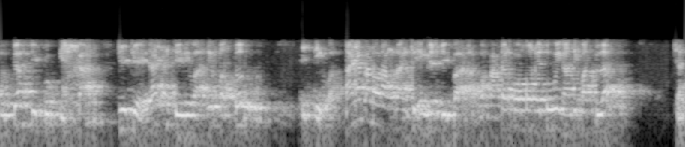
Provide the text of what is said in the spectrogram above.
mudah dibuktikan di daerah yang dilewati betul istiwa. Tanyakan orang-orang di Inggris di Barat, wah kadang itu nanti 14 jam.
